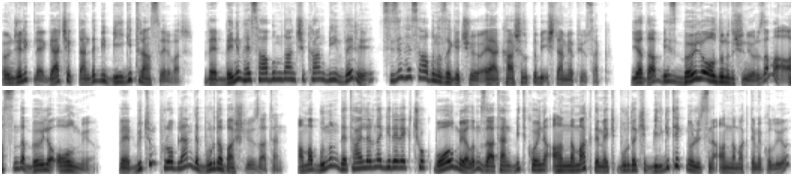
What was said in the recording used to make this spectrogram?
öncelikle gerçekten de bir bilgi transferi var ve benim hesabımdan çıkan bir veri sizin hesabınıza geçiyor eğer karşılıklı bir işlem yapıyorsak. Ya da biz böyle olduğunu düşünüyoruz ama aslında böyle olmuyor. Ve bütün problem de burada başlıyor zaten. Ama bunun detaylarına girerek çok boğulmayalım. Zaten Bitcoin'i anlamak demek buradaki bilgi teknolojisini anlamak demek oluyor.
